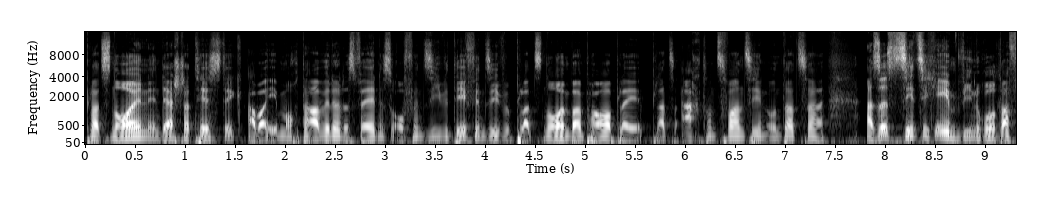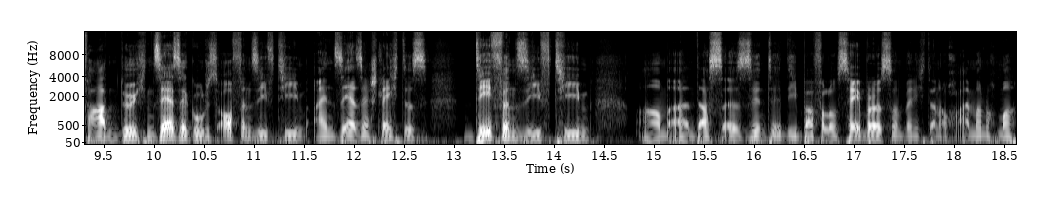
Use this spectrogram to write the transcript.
Platz 9 in der Statistik, aber eben auch da wieder das Verhältnis Offensive-Defensive, Platz 9 beim Powerplay, Platz 28 in Unterzahl. Also es zieht sich eben wie ein roter Faden durch. Ein sehr, sehr gutes Offensivteam, ein sehr, sehr schlechtes Defensivteam. Äh, das äh, sind die Buffalo Sabres. Und wenn ich dann auch einmal nochmal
